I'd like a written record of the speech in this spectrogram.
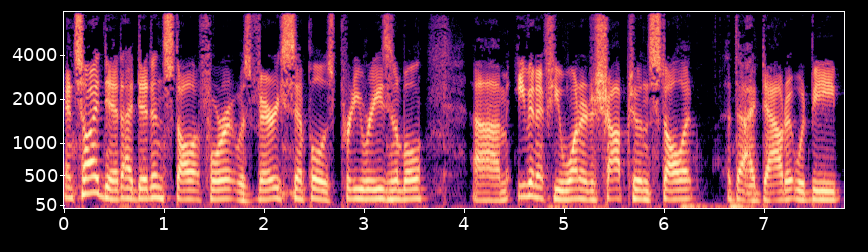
And so I did. I did install it for her. It was very simple. It was pretty reasonable. Um, even if you wanted a shop to install it, I doubt it would be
